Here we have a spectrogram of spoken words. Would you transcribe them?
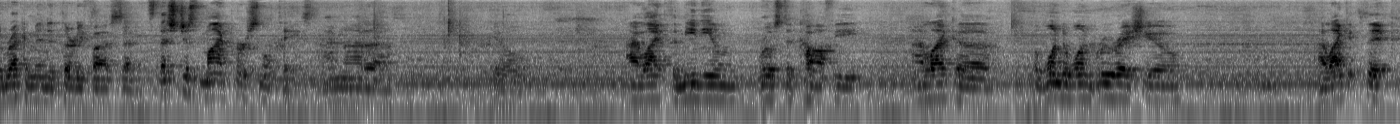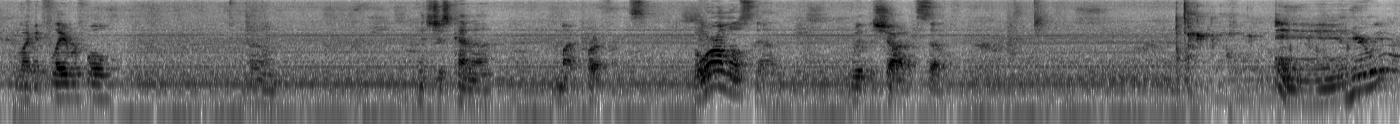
the recommended 35 seconds. That's just my personal taste. I'm not a, you know, I like the medium roasted coffee. I like a, a one-to-one brew ratio. I like it thick. I like it flavorful. Um, it's just kind of my preference. But we're almost done with the shot itself. And here we are.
